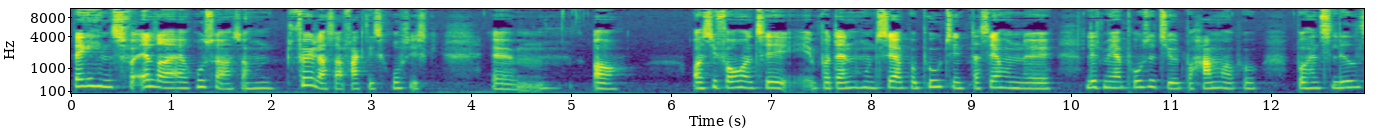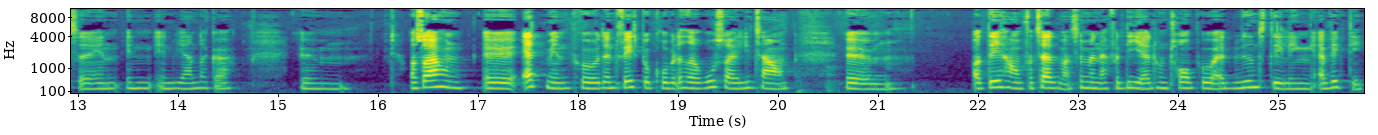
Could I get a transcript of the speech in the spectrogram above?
begge hendes forældre er russere, så hun føler sig faktisk russisk. Øh, og også i forhold til, øh, hvordan hun ser på Putin, der ser hun øh, lidt mere positivt på ham og på, på hans ledelse, end, end, end vi andre gør. Øhm, og så er hun øh, admin på den Facebook-gruppe, der hedder Russer i Litauen. Øhm, og det har hun fortalt mig simpelthen er fordi, at hun tror på, at vidensdelingen er vigtig.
